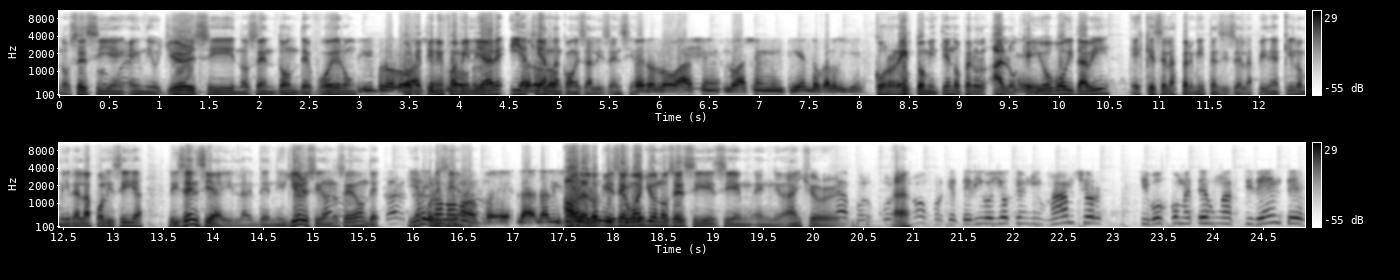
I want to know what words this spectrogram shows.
No sé si en, en New Jersey, no sé en dónde fueron, Sí, pero lo porque hacen- tienen lo- familiares y aquí andan lo- con esa licencia. Pero lo hacen, lo hacen mintiendo, Carlos. Correcto, mintiendo, pero a lo que Sí. yo voy, David, es que se las permiten. Si se las piden aquí, lo mira la policía, licencia y la de New Jersey, no sé dónde. Y el no, policía. no, no, pues, la, la licencia Ahora, lo que dice Juan, yo no sé si, si en, en New Hampshire. Ya, por- por- ¿ah? No, porque te digo yo que en New Hampshire, si vos cometés un accidente,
